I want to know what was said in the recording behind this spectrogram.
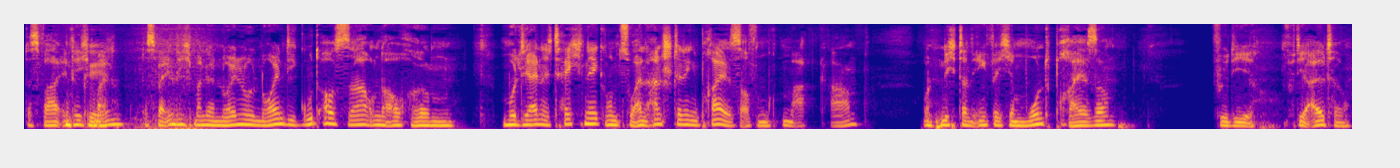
Das war endlich okay. mal, das war endlich mal eine 909, die gut aussah und auch ähm, moderne Technik und zu einem anständigen Preis auf den Markt kam und nicht dann irgendwelche Mondpreise für die für die alte.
